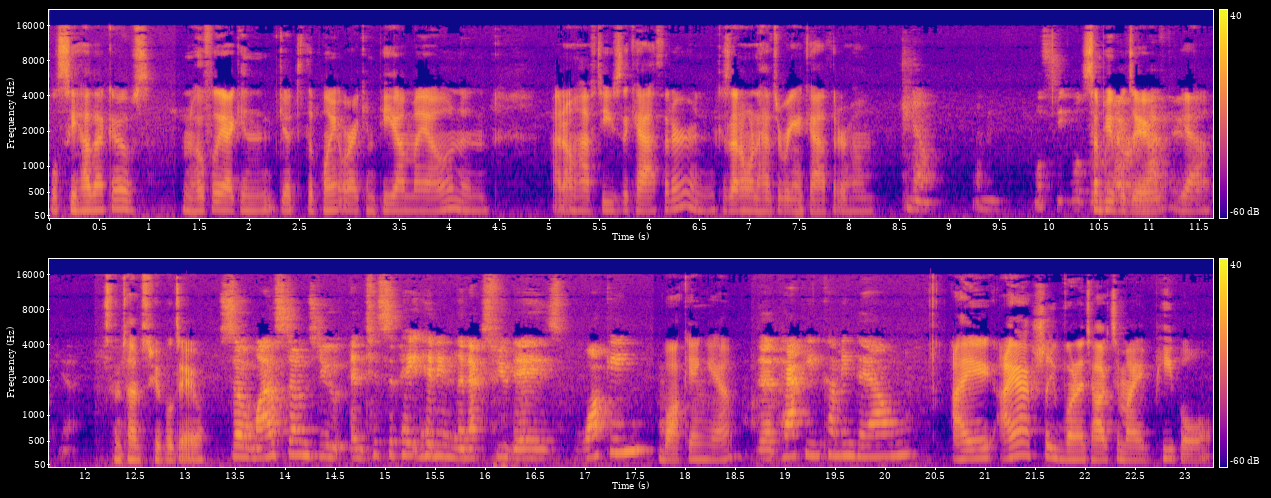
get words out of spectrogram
We'll see how that goes. And hopefully, I can get to the point where I can pee on my own, and I don't have to use the catheter, and because I don't want to have to bring a catheter home. No, I mean we'll see. We'll Some people do, yeah. yeah. Sometimes people do So milestones do you anticipate hitting in the next few days: walking, walking. Yeah, the packing coming down. I I actually want to talk to my people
